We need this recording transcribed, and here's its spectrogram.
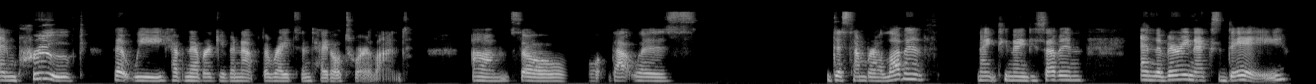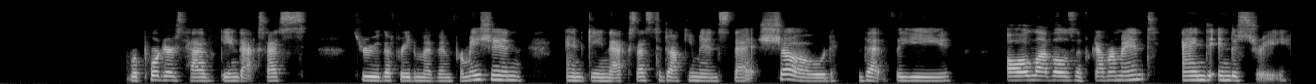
and proved that we have never given up the rights and title to our land. Um, so that was December 11th, 1997. And the very next day, reporters have gained access through the Freedom of Information and gained access to documents that showed that the all levels of government and industry.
